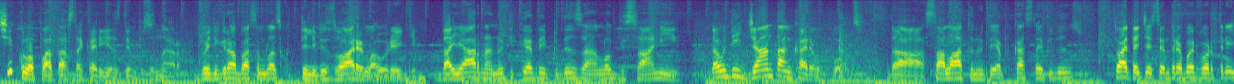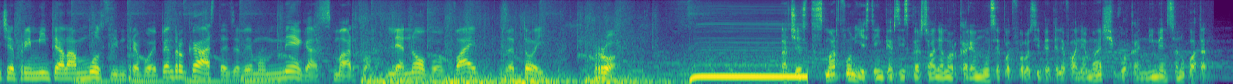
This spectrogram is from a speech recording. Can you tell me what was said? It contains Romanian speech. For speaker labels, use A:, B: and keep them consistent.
A: Și clopata asta care ies din buzunar. Voi degrabă asamblați cu televizoare la urechi. Dar iarna nu te cădă pe dânsa în loc de sanii? Dar unde e geanta în care îl porți? Da, salată nu te-ai apucat să stai pe dânsul? Toate aceste întrebări vor trece prin mintea la mulți dintre voi, pentru că astăzi avem un mega smartphone Lenovo Vibe Z2 Pro.
B: Acest smartphone este interzis persoanelor care nu se pot folosi de telefoane mari și vor ca nimeni să nu poată.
